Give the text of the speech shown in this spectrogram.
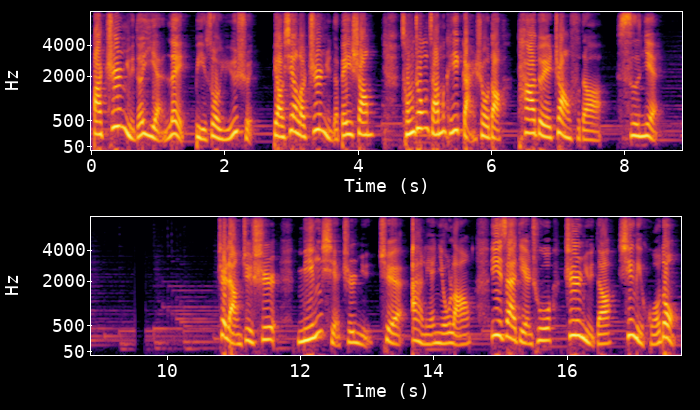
把织女的眼泪比作雨水，表现了织女的悲伤。从中咱们可以感受到她对丈夫的思念。这两句诗明写织女，却暗怜牛郎，意在点出织女的心理活动，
